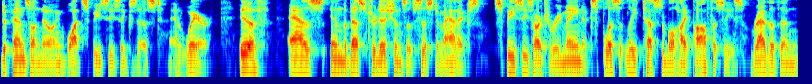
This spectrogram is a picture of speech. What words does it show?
depends on knowing what species exist and where. If, as in the best traditions of systematics, species are to remain explicitly testable hypotheses rather than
